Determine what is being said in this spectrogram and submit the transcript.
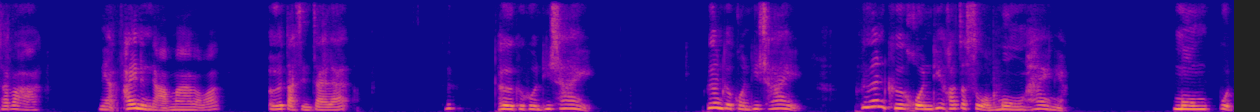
ใช่ปล่าคะ?เนี่ยไพ่1ดาบมาแบบว่า เออ ตัดสินใจแล้ว เธอคือคนที่ใช่ เพื่อนคือคนที่ใช่ เพื่อนคือคนที่เขาจะสวมมงให้เนี่ย มงกุฎ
